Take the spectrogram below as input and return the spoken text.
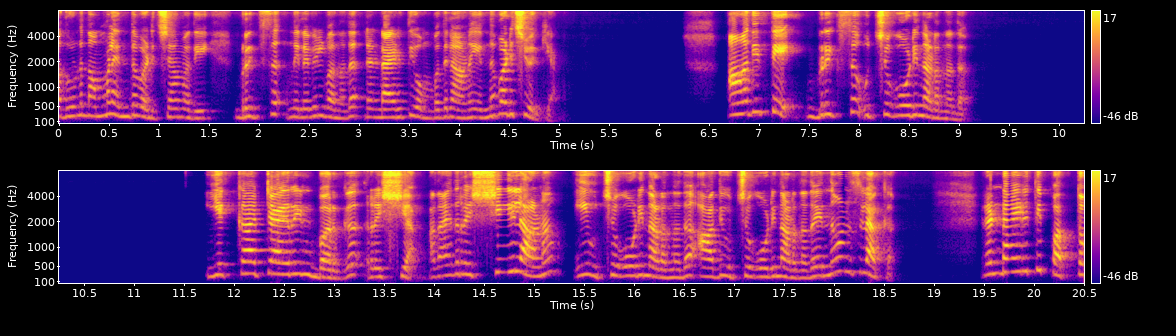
അതുകൊണ്ട് നമ്മൾ എന്ത് പഠിച്ചാൽ മതി? ബ്രിക്സ് നിലവിൽ വന്നത് രണ്ടായിരത്തി ഒമ്പതിലാണ് എന്ന് പഠിച്ചു വെക്കാം ആദ്യത്തെ ബ്രിക്സ് ഉച്ചകോടി നടന്നത് യെക്കാറ്റൈറിൻബർഗ് റഷ്യ. അതായത് റഷ്യയിലാണ് ഈ ഉച്ചകോടി നടന്നത് ആദ്യ ഉച്ചകോടി നടന്നത് എന്ന് മനസ്സിലാക്കുക രണ്ടായിരത്തി പത്തൊ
